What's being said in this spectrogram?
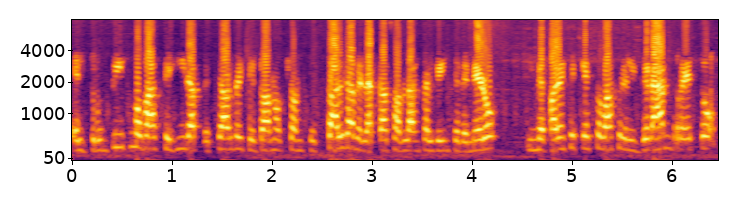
El trumpismo va a seguir a pesar de que Donald Trump se salga de la Casa Blanca el 20 de enero y me parece que eso va a ser el gran reto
